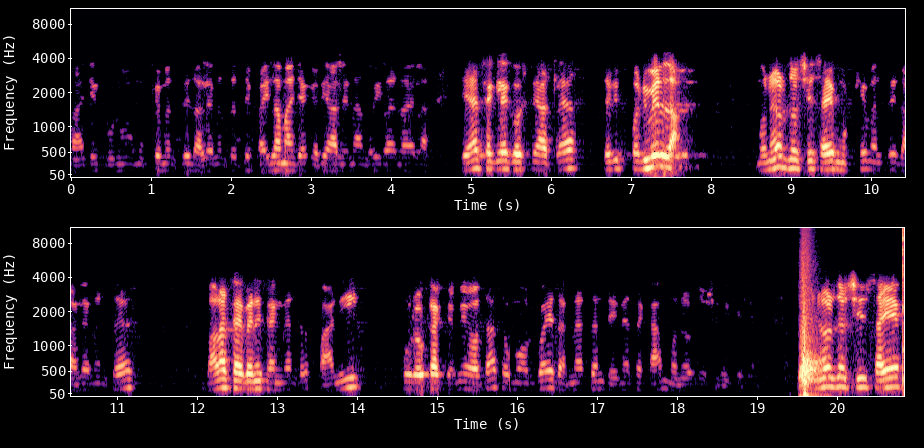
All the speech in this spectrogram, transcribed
माझे गुरु मुख्यमंत्री झाल्यानंतर ते पहिला माझ्या घरी आले नांदवीला जायला. या सगळ्या गोष्टी असल्या तरी पनवेलला मनोहर जोशी साहेब मुख्यमंत्री झाल्यानंतर बाळासाहेबांनी सांगितल्यानंतर पाणी पुरवठा कमी होता तो मोरगाई धरणातून देण्याचं काम मनोहर जोशीने केलं. मनोहर जोशी साहेब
